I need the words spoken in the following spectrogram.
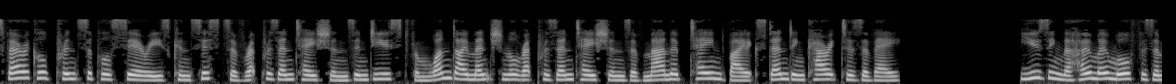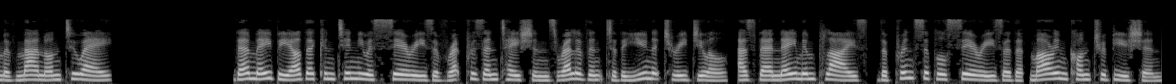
spherical principal series consists of representations induced from one-dimensional representations of MAN obtained by extending characters of A. Using the homomorphism of MAN onto A. There may be other continuous series of representations relevant to the unitary dual, as their name implies, the principal series are the Marin contribution.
